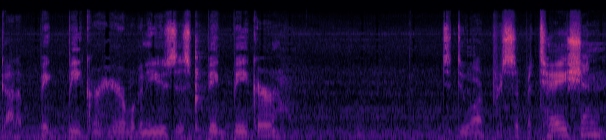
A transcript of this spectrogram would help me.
Got a big beaker here. We're going to use this big beaker to do our precipitation.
